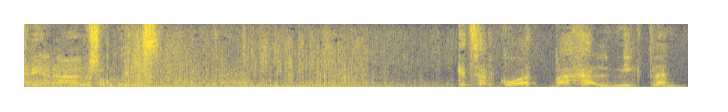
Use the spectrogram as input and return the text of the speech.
creará a los hombres. Quetzalcoatl baja al Mictlán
